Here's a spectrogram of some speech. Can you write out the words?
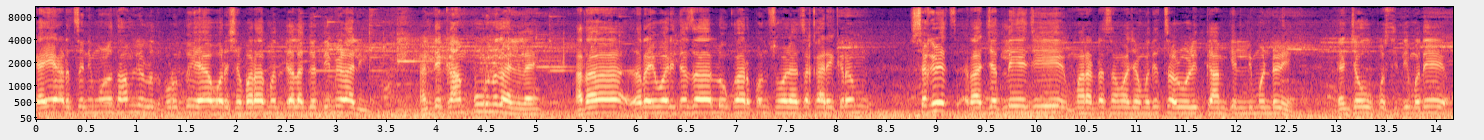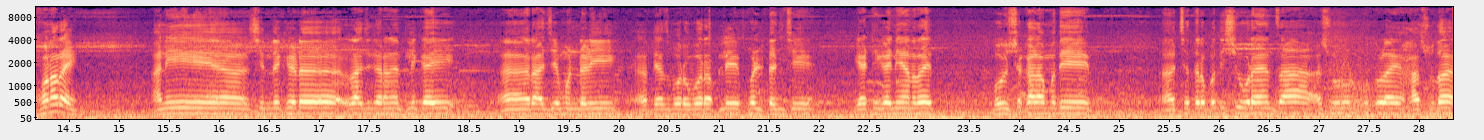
काही अडचणीमुळे थांबलेलं होतं परंतु या वर्षभरामध्ये त्याला गती मिळाली आणि ते काम पूर्ण झालेलं आहे. आता रविवारी त्याचा लोकार्पण सोहळ्याचा कार्यक्रम सगळेच राज्यातले जे मराठा समाजामध्ये चळवळीत काम केलेली मंडळी त्यांच्या उपस्थितीमध्ये होणार आहे. आणि शिंदखेड राजघराण्यातली काही राजे मंडळी त्याचबरोबर आपले फलटणचे या ठिकाणी येणार आहेत. भविष्यकाळामध्ये छत्रपती शिवरायांचा अश्वरोड पुतळा आहे हा सुद्धा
